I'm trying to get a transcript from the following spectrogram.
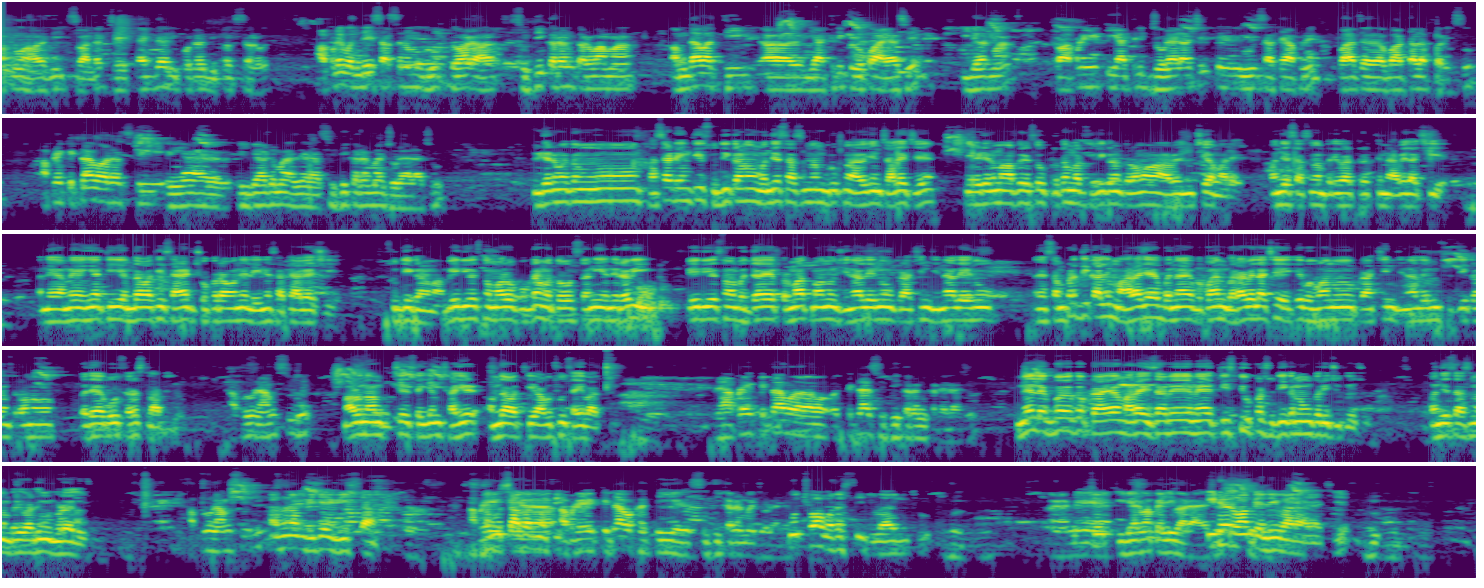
આપનું હાર્દિક સ્વાગત છે. At the reporter Deepak Saroj આપણે વંદે શાસનમ ગ્રુપ દ્વારા શુદ્ધિકરણ કરવામાં અમદાવાદથી યાત્રિક લોકો આવ્યા છે ઈડરમાં. તો આપણે એક યાત્રિક જોડાયેલા છે તો એમની સાથે આપણે વાત વાર્તાલાપ કરીશું. આપણે કેટલા વર્ષથી અહીંયા ઈડરમાં શુદ્ધિકરણમાં જોડાયેલા છું? ઈડરમાં તો હું ખાસા ટાઈમથી શુદ્ધિકરણ વંદે શાસનમ ગ્રુપનું આયોજન ચાલે છે. ઈડરમાં આપણે સૌ પ્રથમવાર શુદ્ધિકરણ કરવામાં આવેલું છે અમારે. વંદે શાસનમ પરિવાર તરફથી અમે આવેલા છીએ. અને અમે અહીંયાથી અમદાવાદથી સાઠ છોકરાઓને લઈને સાથે આવ્યા છીએ શુદ્ધિકરણમાં. બે દિવસનો અમારો પ્રોગ્રામ હતો શનિ અને રવિ. બે દિવસમાં બધાએ પરમાત્માનું જિનાલયનું પ્રાચીન જિનાલયનું અને સંપ્રતિકાલીન મહારાજાએ બનાવે ભગવાન ભરાવેલા છે એ ભગવાનનું પ્રાચીન જિનાલયનું શુદ્ધિકરણ કરવાનો બધાએ બહુ સરસ લાભ લીધો. આપણું નામ શું છે? મારું નામ છે સંયમ છાજેડ અમદાવાદથી આવું છું સાહેબ અને આપણે કેટલા કેટલા શુદ્ધિકરણ કરેલા છે? મેં લગભગ પ્રાય મારા હિસાબે મેં ત્રીસથી ઉપર શુદ્ધિકરણ હું કરી ચૂક્યો છું. વંદે શાસન પરિવારથી હું જોડાયેલો છું. આપણું નામ શું છે? મારું નામ વિજય વિશા આપણે સાબરમતી. આપણે કેટલા વખતથી શુદ્ધિકરણમાં જોડાયેલા હું છ વર્ષથી જોડાયેલો છું. અને ઈડરમાં પહેલી વાર આવ્યા? ઈડરમાં પહેલી વાર આવ્યા છીએ.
